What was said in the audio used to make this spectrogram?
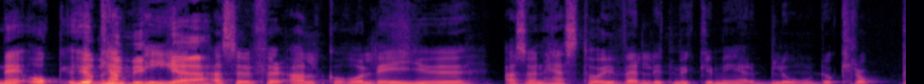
Nej, och hur Ja, kan hur mycket- Peder, alltså för alkohol, det är ju, alltså en häst har ju väldigt mycket mer blod och kropp.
